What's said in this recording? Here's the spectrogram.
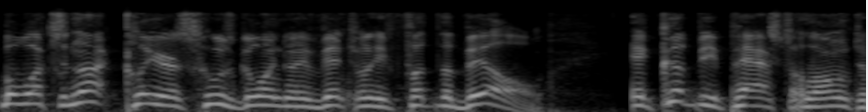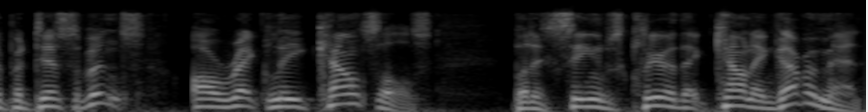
But what's not clear is who's going to eventually foot the bill. It could be passed along to participants or rec league councils but it seems clear that county government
